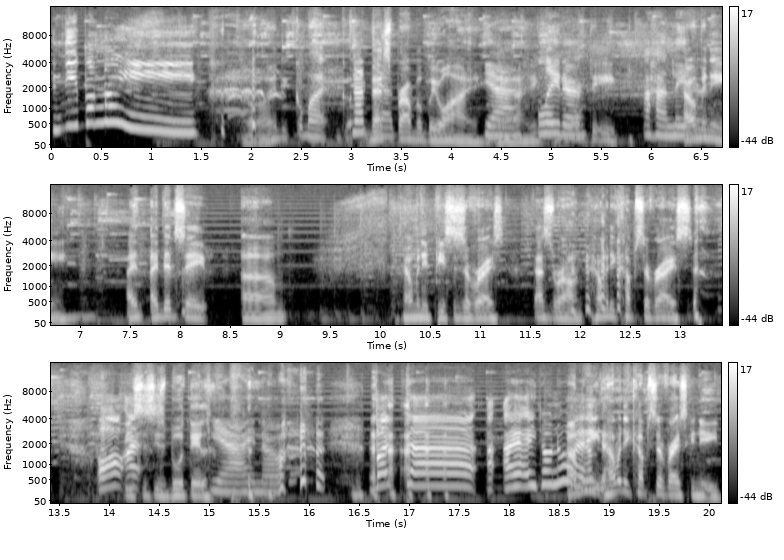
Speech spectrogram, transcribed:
hindi pa nga eh. Oh, hindi kumain. That's yet. probably why. Yeah, you, later. You have to eat. Aha, later. How many? I, I did say, um, how many pieces of rice? That's wrong. How many cups of rice? Oh, I, pieces is butil. yeah, I know. but uh, I, I don't know. How many I'm- how many cups of rice can you eat?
